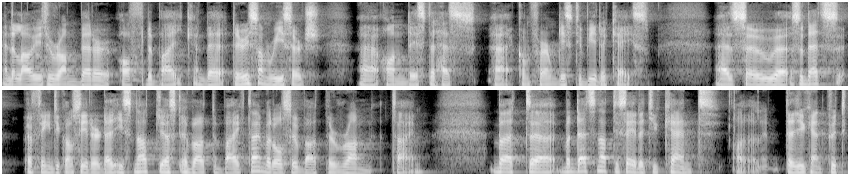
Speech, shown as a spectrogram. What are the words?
and allow you to run better off the bike. And uh, there is some research uh, on this that has uh, confirmed this to be the case. Uh, so, uh, so that's a thing to consider. That it's not just about the bike time, but also about the run time. But uh, but that's not to say that you can't uh, that you can't put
